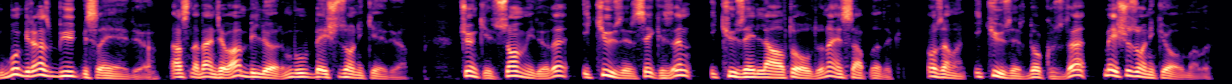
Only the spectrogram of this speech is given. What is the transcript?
Bu biraz büyük bir sayı ediyor. Aslında ben cevabı biliyorum, bu 512 ediyor. Çünkü son videoda 2 üzeri 8'in 256 olduğunu hesapladık. O zaman 2 üzeri 9 da 512 olmalı.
